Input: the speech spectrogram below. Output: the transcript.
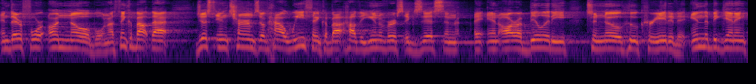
and therefore unknowable. I think about that just in terms of how we think about how the universe exists and, and our ability to know who created it. In the beginning,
